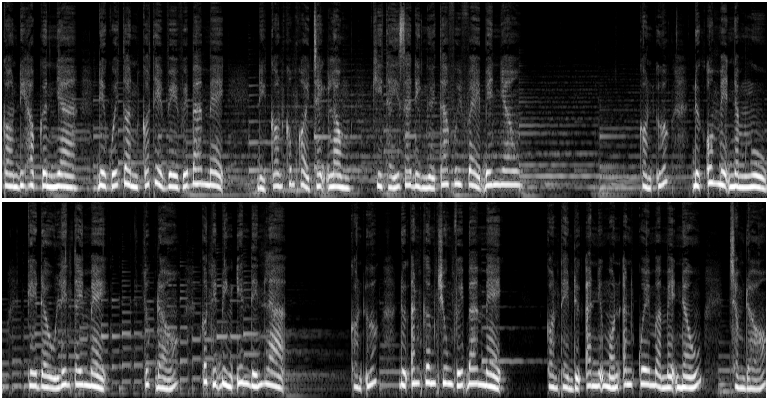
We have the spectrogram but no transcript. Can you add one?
con đi học gần nhà để cuối tuần có thể về với ba mẹ, để con không khỏi chạnh lòng khi thấy gia đình người ta vui vẻ bên nhau. Con ước được ôm mẹ nằm ngủ, kê đầu lên tay mẹ. Lúc đó, con thấy bình yên đến lạ. Con ước được ăn cơm chung với ba mẹ. Con thèm được ăn những món ăn quê mà mẹ nấu, trong đó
